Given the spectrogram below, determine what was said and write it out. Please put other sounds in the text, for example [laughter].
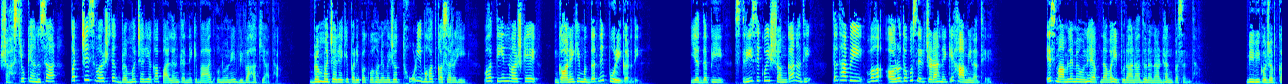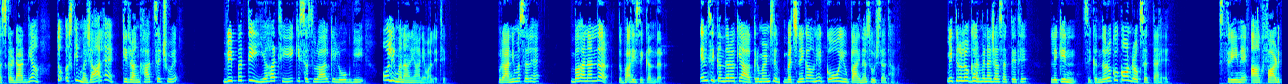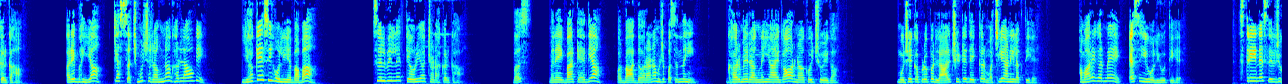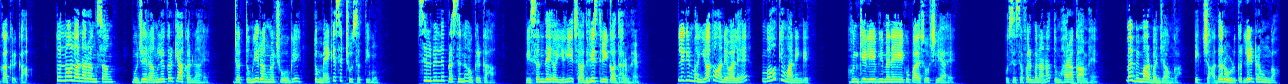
शास्त्रों के अनुसार 25 वर्ष तक ब्रह्मचर्य का पालन करने के बाद उन्होंने विवाह किया था। ब्रह्मचर्य के परिपक्व होने में जो थोड़ी बहुत कसर रही, वह तीन वर्ष के गौने की मुद्दत ने पूरी कर दी। यद्यपि स्त्री से कोई शंका न थी, तथापि वह औरतों को सिर चढ़ाने के हामी न थे। इस मामले में उन्हें अपना वही पुराना धुरना ढंग पसंद था। बीबी को जब कसकर डांट दिया तो उसकी मजाल है कि रंग हाथ से छुए। विपत्ति यह थी कि ससुराल के लोग भी होली मनाने आने वाले थे। पुरानी मसल है, बहन अंदर तो भाई सिकंदर। इन सिकंदरों के आक्रमण से बचने का उन्हें कोई उपाय न सोचता था। मित्र लोग घर में न जा सकते थे, लेकिन सिकंदरों को कौन रोक सकता है? स्त्री ने आँख फाड़ कर कहा, अरे भैया, क्या सचमुच रंग ना घर लाओगे? यह कैसी होली है बाबा? सिलबिल ने त्योरिया चढ़ाकर कहा, बस, मैंने एक बार कह दिया और बात दोहराना मुझे पसंद नहीं। घर में रंग नहीं आएगा और ना कोई छुएगा। मुझे कपड़ों पर लाल छींटे देखकर मछली आने लगती है। हमारे घर में ऐसी ही होली होती है। स्त्री ने सिर झुकाकर कहा तो नौ लाना रंग संग मुझे रंग लेकर क्या करना है? जब तुम ही रंग न छोगे तो मैं कैसे छू सकती हूँ? सिलबिल ने प्रसन्न होकर कहा, निसंदेह, यही साध्वी स्त्री का धर्म है। लेकिन भैया तो आने वाले हैं, वह क्यों मानेंगे? उनके लिए भी मैंने एक उपाय सोच लिया है। उसे सफल बनाना तुम्हारा काम है। मैं बीमार बन जाऊँगा, एक चादर ओढ़कर लेट रहूँगा।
